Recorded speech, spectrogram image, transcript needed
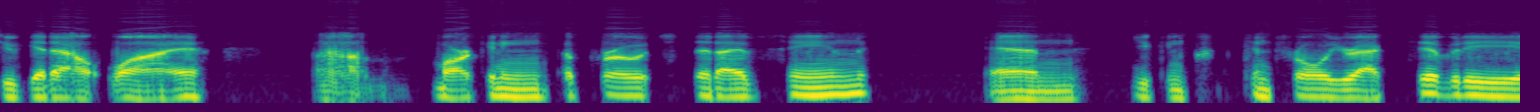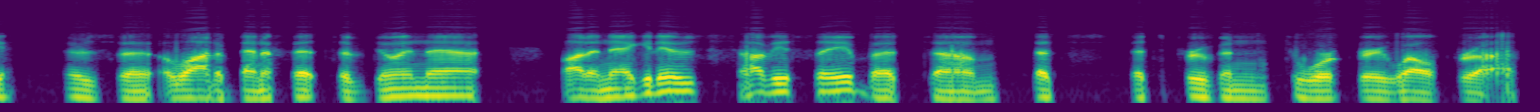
you get out Y um, marketing approach that I've seen, and you can c- control your activity. There's a, a, lot of benefits of doing that. A lot of negatives, obviously, but um, that's that's proven to work very well for us.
